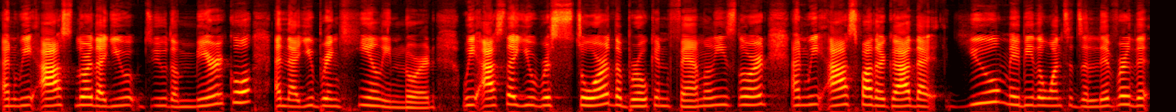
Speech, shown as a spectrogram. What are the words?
And we ask, Lord, that you do the miracle and that you bring healing, Lord. We ask that you restore the broken families, Lord. And we ask, Father God, that you may be the one to deliver the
